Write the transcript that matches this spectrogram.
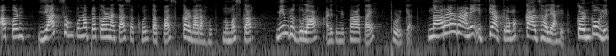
आपण याच संपूर्ण प्रकरणाचा सखोल तपास करणार आहोत. नमस्कार. मी मृदुला आणि तुम्ही पाहताय थोडक्यात. नारायण राणे इतके आक्रमक का झाले आहेत? कणकवलीत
